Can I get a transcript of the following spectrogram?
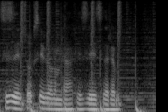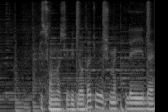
Sizleri çok seviyorum değerli izleyicilerim. Bir sonraki videoda görüşmek dileğiyle.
